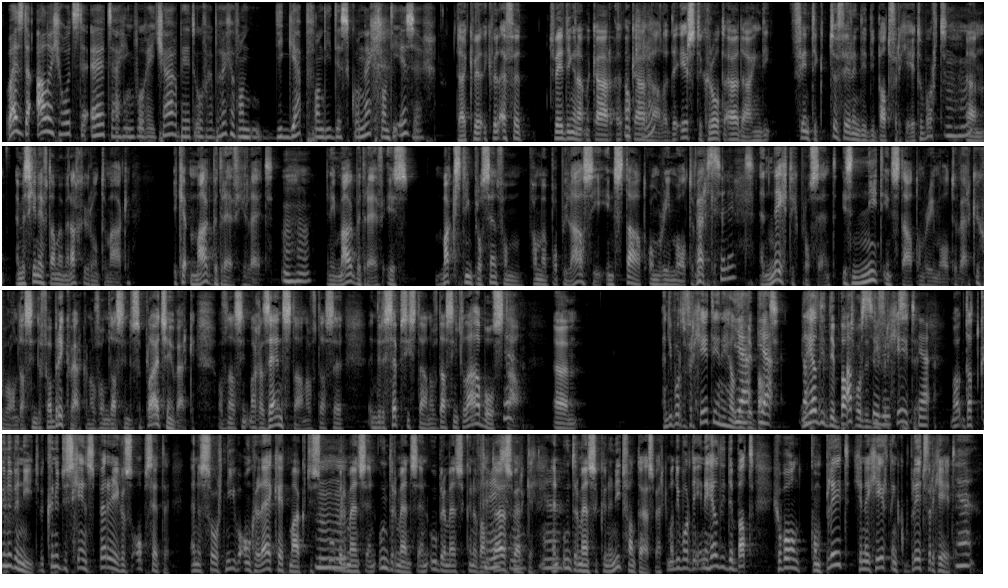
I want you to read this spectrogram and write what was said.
Wat is de allergrootste uitdaging voor HR bij het overbruggen van die gap, van die disconnect? Want die is er. Ja, ik, wil, ik wil even twee dingen uit elkaar, uit elkaar okay. halen. De eerste grote uitdaging, die vind ik te veel in dit debat vergeten wordt. Mm -hmm. um, en misschien heeft dat met mijn achtergrond te maken. Ik heb maakbedrijven geleid. Mm -hmm. En in maakbedrijven is max 10% van, van mijn populatie in staat om remote te werken. Absoluut. En 90% is niet in staat om remote te werken, gewoon omdat ze in de fabriek werken, of omdat ze in de supply chain werken, of dat ze in het magazijn staan, of dat ze in de receptie staan, of dat ze in het labo staan. Ja. Um, en die worden vergeten in heel ja, dit debat. Ja, in heel dit debat absoluut. worden die vergeten. Ja. Maar dat kunnen we niet. We kunnen dus geen sperregels opzetten en een soort nieuwe ongelijkheid maken tussen mm. Ubermensen en Ondermensen. En Ubermensen kunnen van Vreselijk, thuis werken ja. en Untermensen kunnen niet van thuis werken. Maar die worden in heel die debat gewoon compleet genegeerd en compleet vergeten. Ja.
